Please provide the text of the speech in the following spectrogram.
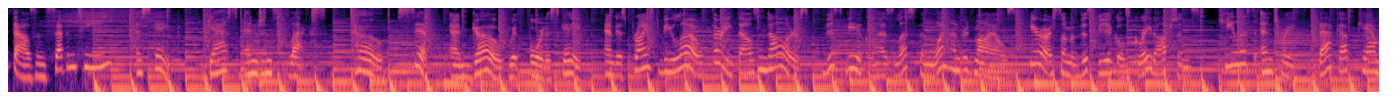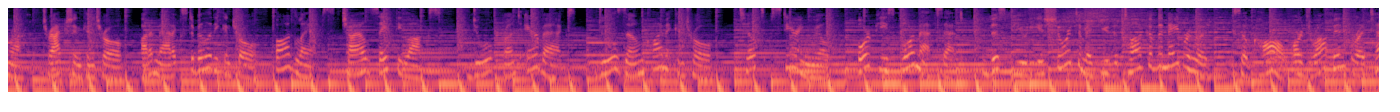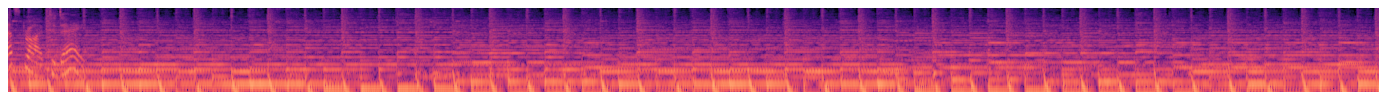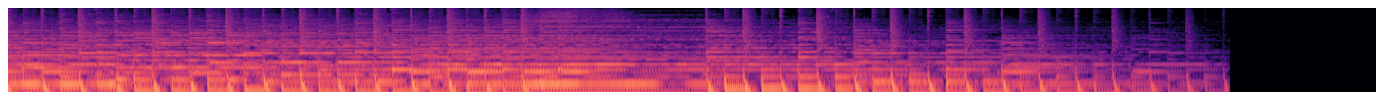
2017 Escape. Gas engines flex, tow, sip, and go with Ford Escape and is priced below $30,000. This vehicle has less than 100 miles. Here are some of this vehicle's great options. Keyless entry, backup camera, traction control, automatic stability control, fog lamps, child safety locks, dual front airbags, dual zone climate control, tilt steering wheel, four-piece floor mat set. This beauty is sure to make you the talk of the neighborhood. So call or drop in for a test drive today.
